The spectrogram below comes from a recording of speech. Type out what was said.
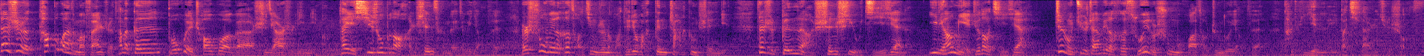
但是它不管怎么繁殖，它的根不会超过个十几二十厘米嘛，它也吸收不到很深层的这个养分。而树为了和草竞争的话，它就把根扎得更深一点。但是根啊深是有极限的，一两米就到极限。这种巨杉为了和所有的树木花草争夺养分，它就引雷把其他人全烧死。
